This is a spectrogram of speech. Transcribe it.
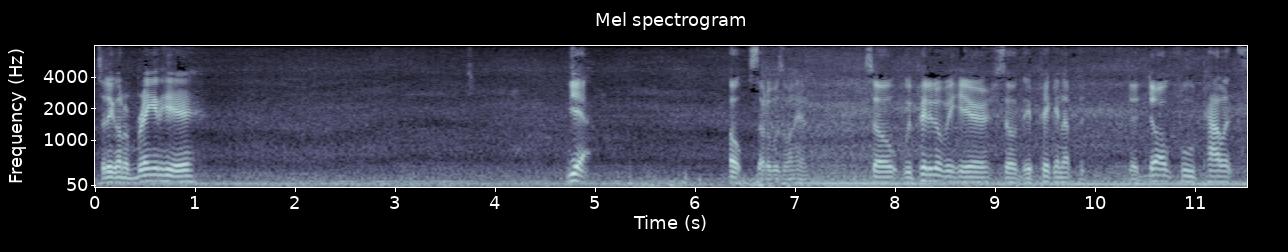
So they're gonna bring it here. Yeah. Oh, so it was on him. So we put it over here. So they're picking up the, the dog food pallets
